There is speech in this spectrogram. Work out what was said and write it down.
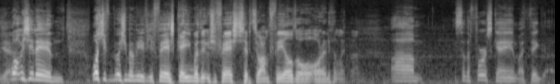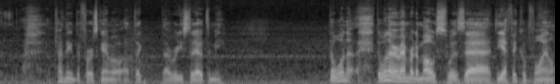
Yeah. What was your um, what's your what's your memory of your first game? Whether it was your first trip to Anfield or, or anything like that? Um, so the first game, I think, I'm trying to think of the first game I think that really stood out to me. The one, the one I remember the most was uh, the FA Cup final,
